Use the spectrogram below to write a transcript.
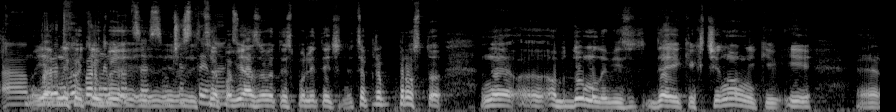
е, Ну, я не хотів передвиборним би процесом, е, частиною це пов'язувати з політичним. Це пр- просто необдумливість деяких чиновників і е,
